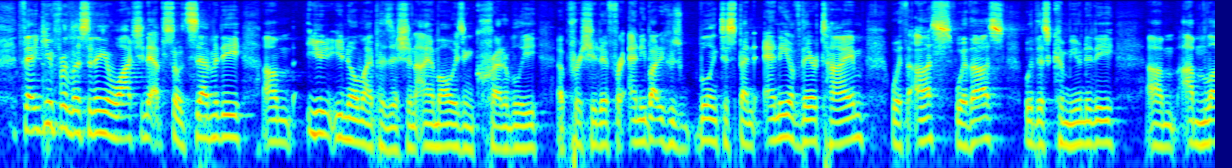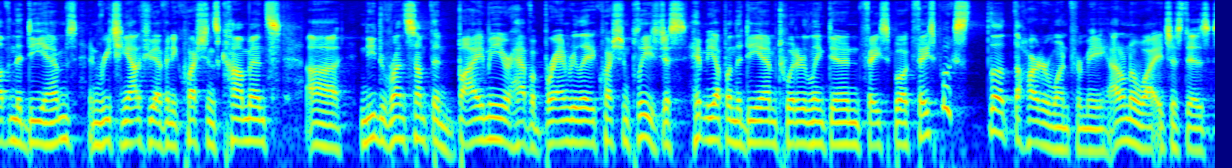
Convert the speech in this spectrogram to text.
Thank you for listening and watching episode 70. Um, you, you know my position. I am always incredibly appreciative for anybody who's willing to spend any of their time with us, with us, with this community. Um, I'm loving the DMs and reaching out if you have any questions, comments, uh, need to run something by me or have a brand related question, please just hit me up on the DM, Twitter, LinkedIn, Facebook. Facebook's the, the harder one for me. I don't know why, it just is.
